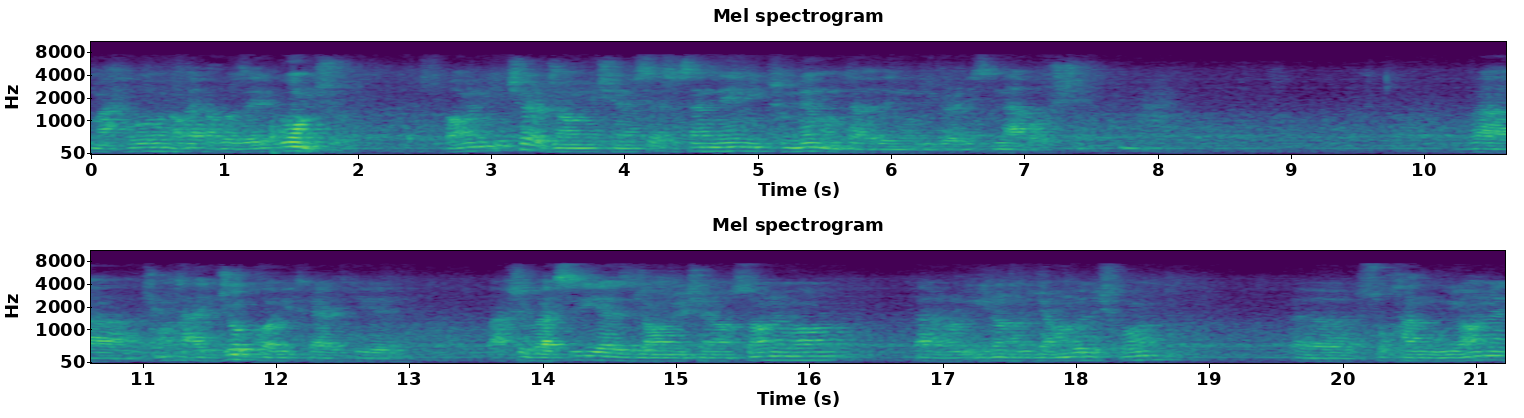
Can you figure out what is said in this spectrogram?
محبوب آقای عبازری گم شد. با که چرا جامعه شناسی اساسا نمی‌تونه منتقد نولیبرالیسم نباشه. و شما تعجب خواهید کرد که بخش وسیعی از جامعه شناسان ما در حال ایران حالا جهان بدش کن سخنگویان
